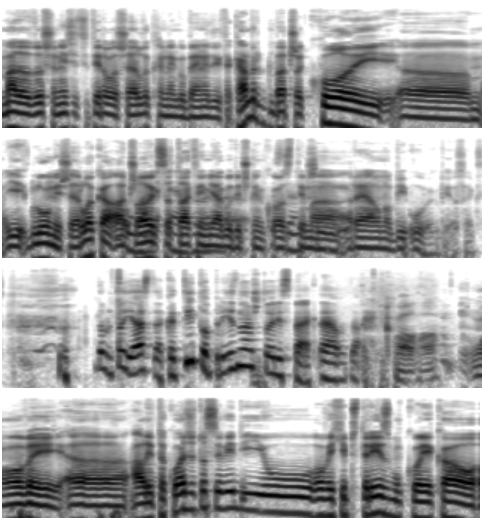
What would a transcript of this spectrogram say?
Mada do duše nisi citirala Sherlocka nego Benedikta Cumberbatcha koji um, je- glumi Sherlocka, a čovek sa takvim Whatever. jagodičnim kostima Znači- realno bi uvek bio seks. Dobro, to jeste, a kad ti to priznaš, to je respekt. Evo, da. Hvala, hvala. Ove, uh, ali takođe to se vidi i u ovaj hipsterizmu koji je kao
